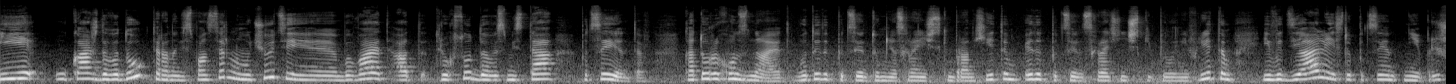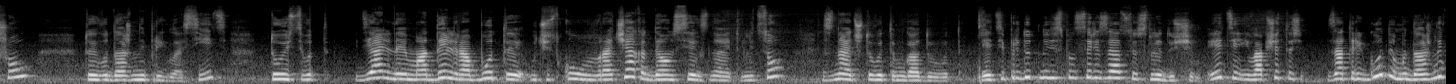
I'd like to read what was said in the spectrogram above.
И у каждого доктора на диспансерном учете бывает от 300 до 800 пациентов – которых он знает. Вот этот пациент у меня с хроническим бронхитом, этот пациент с хроническим пилонефритом. И в идеале, если пациент не пришел, то его должны пригласить. То есть вот идеальная модель работы участкового врача, когда он всех знает в лицо – знает, что в этом году вот эти придут на диспансеризацию, в следующем эти. И вообще-то за три года мы должны,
